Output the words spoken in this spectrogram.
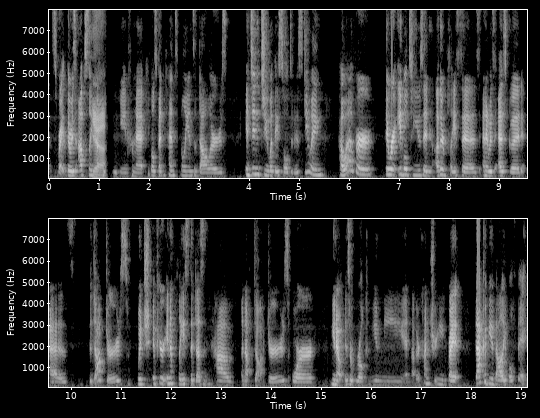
as, right? There was absolutely Yeah. nothing gained from it. People spent tens of millions of dollars. It didn't do what they sold it as doing. However, they were able to use it in other places, and it was as good as the doctors. Which, if you're in a place that doesn't have enough doctors, or you know, it's a rural community in another country, right? That could be a valuable thing,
